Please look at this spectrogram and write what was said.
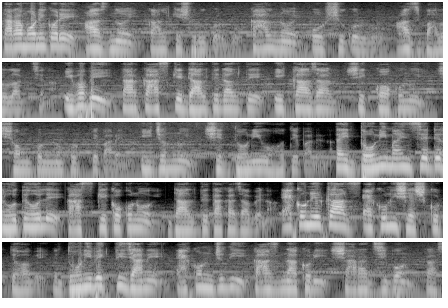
তারা মনে করে, আজ নয়, কালকে শুরু করব, কাল নয়, পরশু করব, আজ ভালো লাগছে না। এভাবেই তার কাজকে ডালতে ডালতে এই কাজ আর সে কখনোই সম্পন্ন করতে পারে না। এই জন্যই সে ধনীও হতে পারে না। তাই ধনী মাইন্ডসেটের হতে হলে কাজকে কখনোই ডালতে থাকা যাবে না। এখনের কাজ এখনই শেষ করতে হবে। ধনী ব্যক্তি জানে, এখন যদি কাজ না করি, সারা জীবন কাজ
